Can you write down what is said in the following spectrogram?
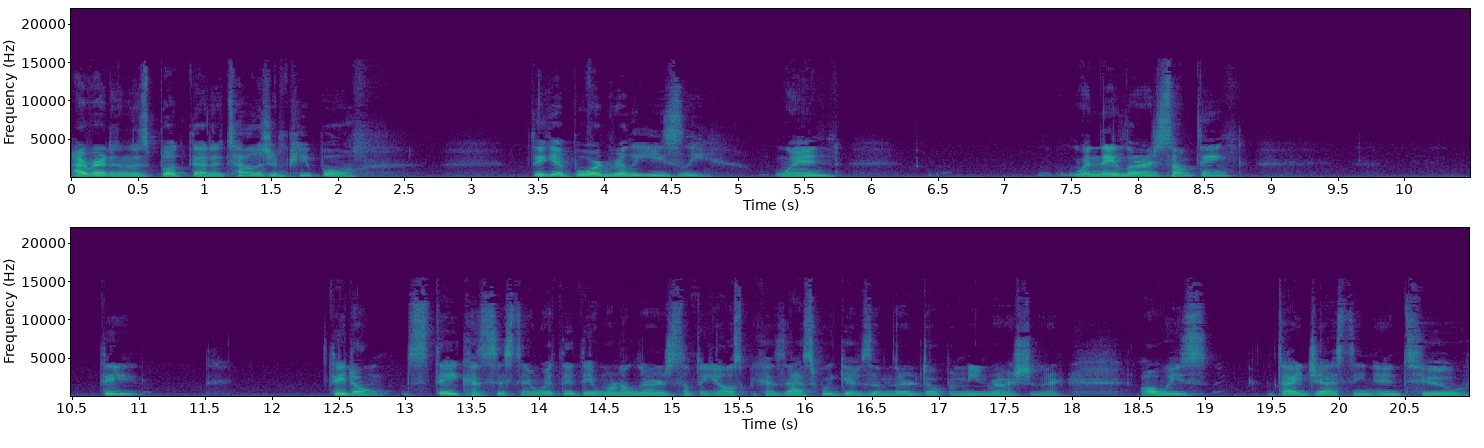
I read in this book that intelligent people they get bored really easily when when they learn something they they don't stay consistent with it they want to learn something else because that's what gives them their dopamine rush and they're always digesting into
